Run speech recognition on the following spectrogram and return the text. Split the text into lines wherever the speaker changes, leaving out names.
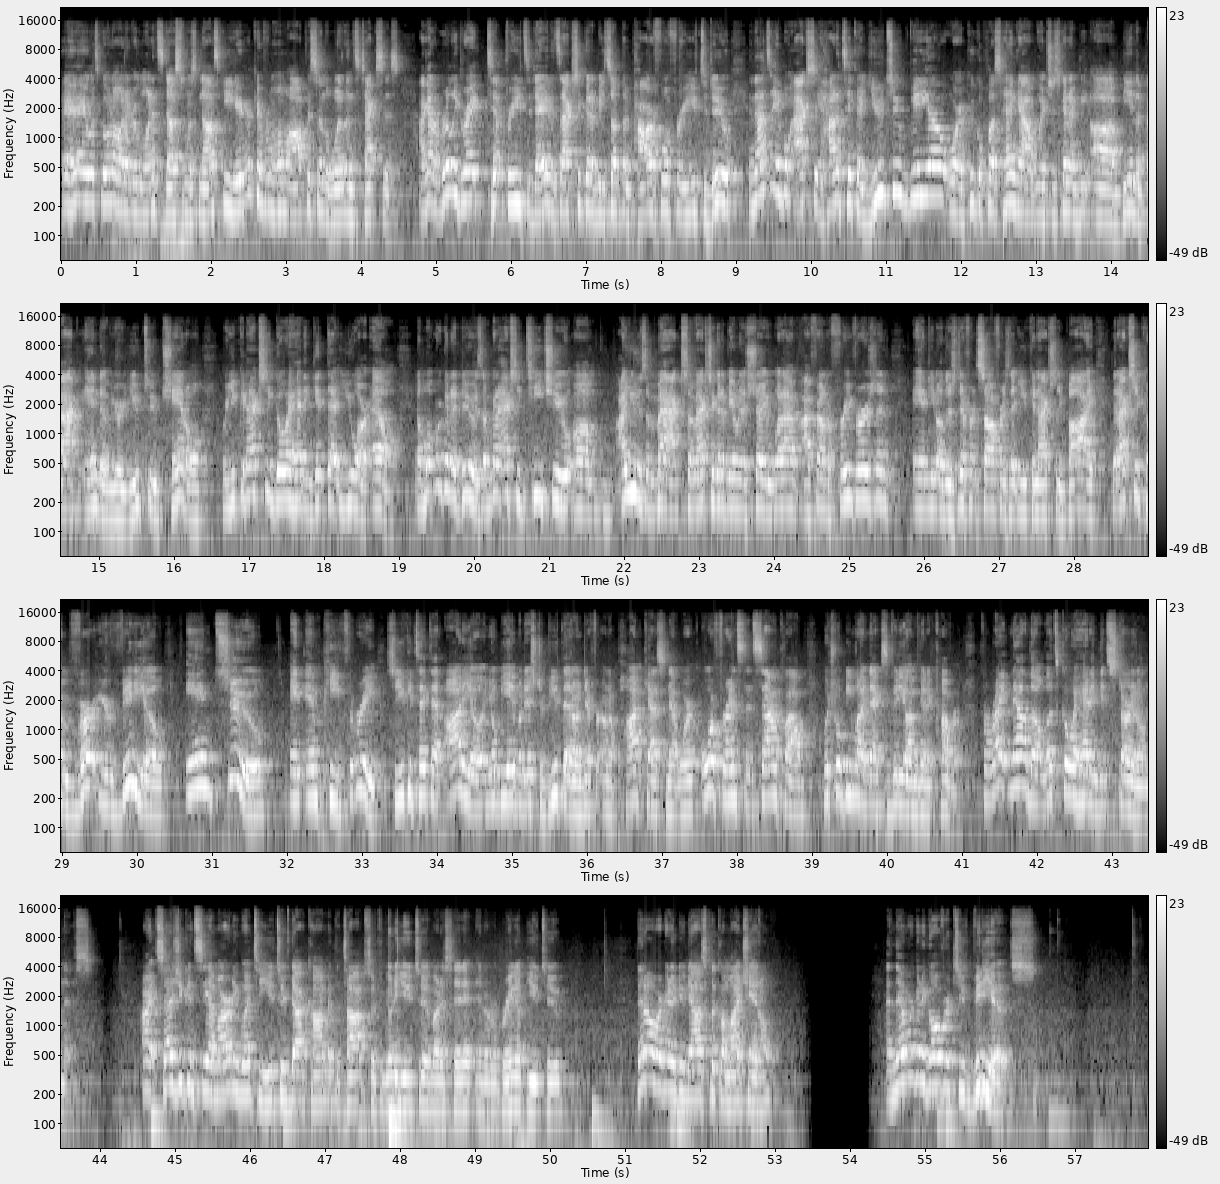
Hey, hey, what's going on, everyone? It's Dustin Wisnowski here. I come from home office in the Woodlands, Texas. I got a really great tip for you today that's actually going to be something powerful for you to do, and that's able actually how to take a YouTube video or a Google Plus Hangout, which is going to be uh, be in the back end of your YouTube channel, where you can actually go ahead and get that URL. And what we're going to do is I'm going to actually teach you. Um, I use a Mac, so I'm actually going to be able to show you what I've, I found a free version and you know there's different softwares that you can actually buy that actually convert your video into an MP3. So you can take that audio and you'll be able to distribute that on different on a podcast network or for instance SoundCloud, which will be my next video I'm going to cover. For right now though, let's go ahead and get started on this. All right, so as you can see, I'm already went to youtube.com at the top. So if you go to YouTube, I just hit it and it'll bring up YouTube. Then all we're going to do now is click on my channel. And then we're going to go over to videos.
